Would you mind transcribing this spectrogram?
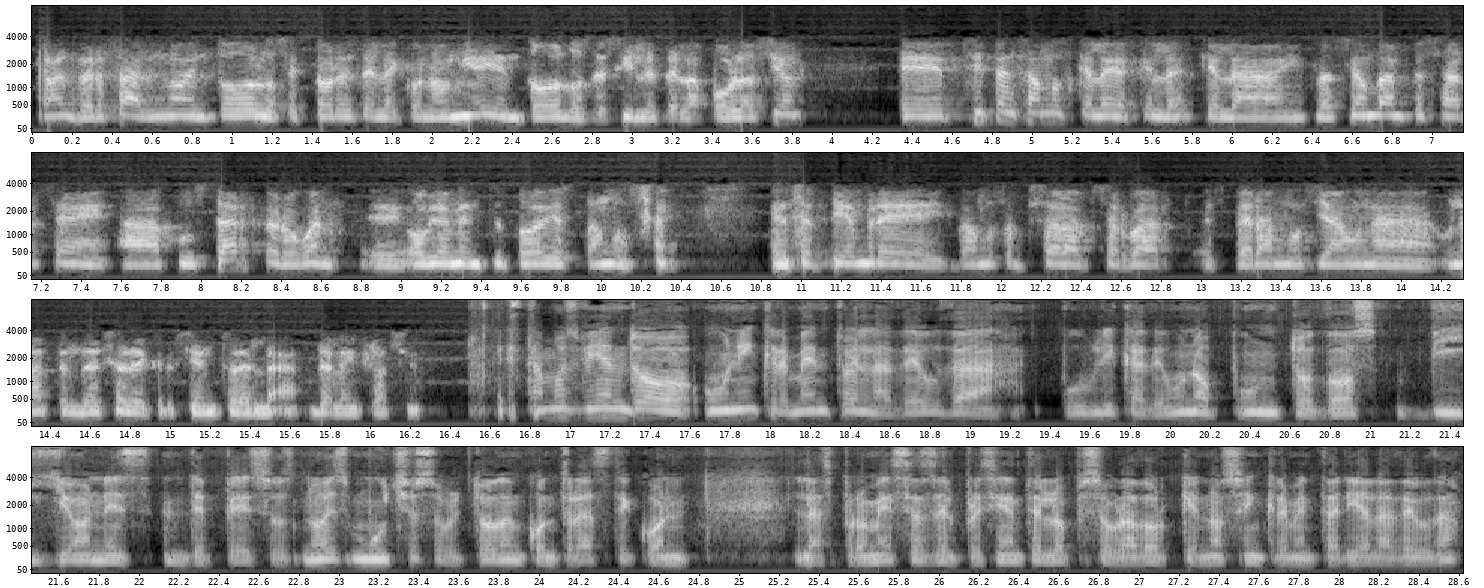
transversal, ¿no? En todos los sectores de la economía y en todos los deciles de la población. Eh, sí pensamos que la, que, la, inflación va a empezarse a ajustar, pero bueno, eh, obviamente todavía estamos en septiembre y vamos a empezar a observar, esperamos ya una, una tendencia decreciente de la, de la inflación. Estamos viendo un incremento en la deuda pública de 1.2 billones de pesos. No es mucho, sobre todo en contraste con las promesas del presidente López Obrador que no se incrementaría la deuda.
